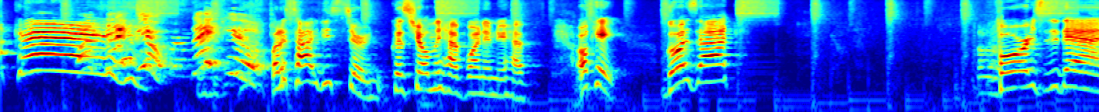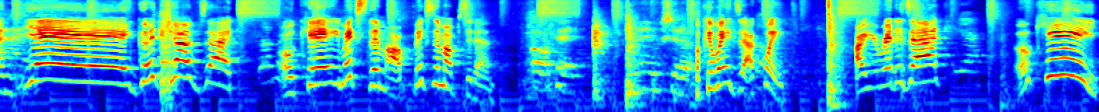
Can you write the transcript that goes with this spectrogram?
Okay. Thank you! Thank you! But it's Heidi's turn because she only have one and you have. Okay, go Zach. For Zidane. Yay! Good job, Zach. Okay, mix them up. Mix them up, Zidane. Oh, okay. Mix it up. Okay, wait, Zach, wait. Are you ready, Zach? Yeah. Okay.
